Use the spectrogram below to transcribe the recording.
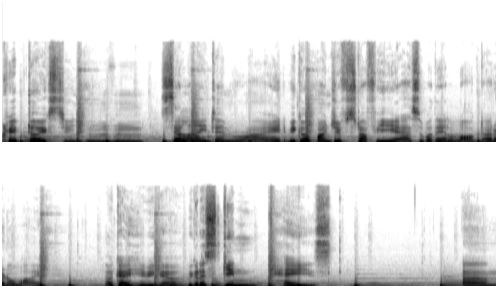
crypto exchange. Mm-hmm. Sell item, right? We got a bunch of stuff here as but they're locked. I don't know why. Okay, here we go. We got a skin case. Um,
